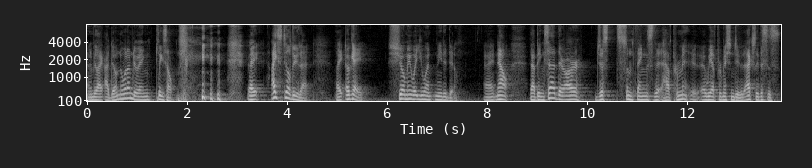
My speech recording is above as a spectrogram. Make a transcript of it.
and be like, I don't know what I'm doing. Please help. right? I still do that. Like, okay, show me what you want me to do. All right. Now, that being said, there are just some things that have permi- uh, we have permission to do. Actually, this is,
